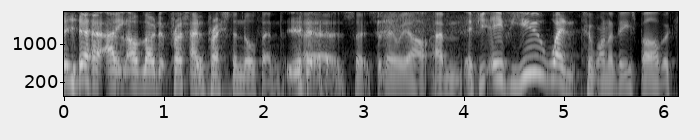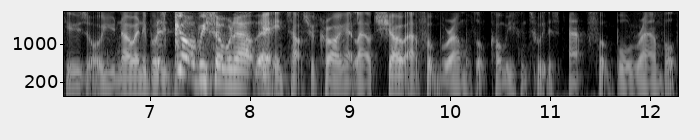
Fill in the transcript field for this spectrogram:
yeah, and on loan at Preston. And Preston North End. Yeah. Uh, so, so there we are. Um, if you if you went to one of these barbecues or you know anybody, There's got to be someone out there. get in touch for crying out loud. Show at footballramble.com. You can tweet us at footballramble.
